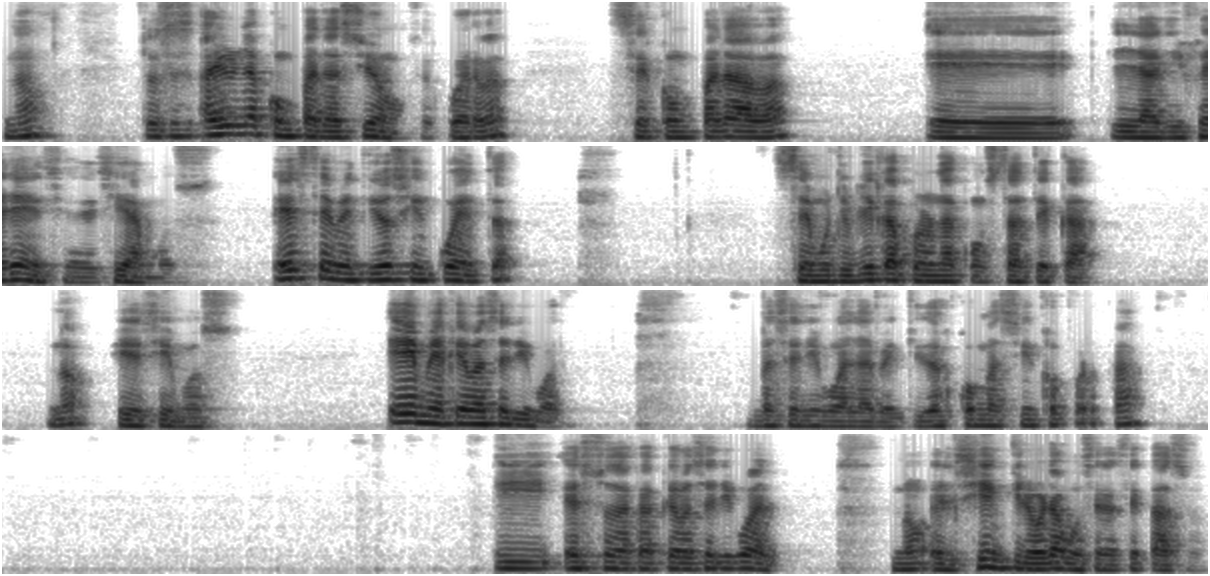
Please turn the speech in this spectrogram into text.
¿no? Entonces hay una comparación, ¿se acuerdan? Se comparaba eh, la diferencia, decíamos, este 2250 se multiplica por una constante K. ¿no? Y decimos, M a qué va a ser igual? Va a ser igual a 22,5 por K. Y esto de acá, ¿qué va a ser igual? ¿No? El 100 kilogramos en este caso.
